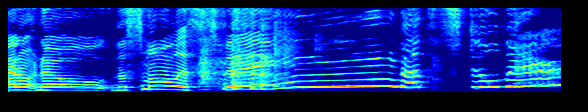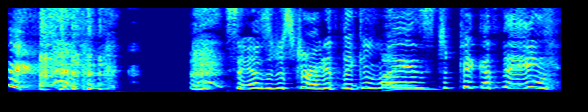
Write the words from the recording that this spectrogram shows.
I don't know, the smallest thing that's still there. Sam's just trying to think of ways to pick a thing.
